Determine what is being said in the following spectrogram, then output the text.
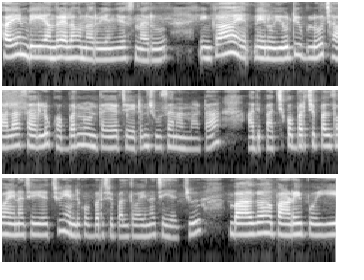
హాయ్ అండి అందరూ ఎలా ఉన్నారు? ఏం చేస్తున్నారు? ఇంకా నేను యూట్యూబ్లో చాలాసార్లు కొబ్బరి నూనె తయారు చేయటం చూశాను అనమాట అది పచ్చి కొబ్బరి చిప్పలతో అయినా చేయొచ్చు ఎండు కొబ్బరి చిప్పలతో అయినా చేయొచ్చు. బాగా పాడైపోయి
